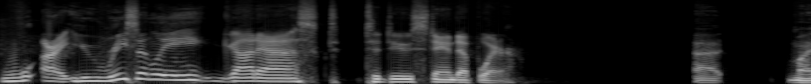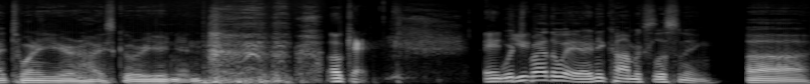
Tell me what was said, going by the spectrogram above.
w- all right. You recently got asked to do stand up where? At my 20 year high school reunion. Okay. And Which, you, by the way, any comics listening, uh,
